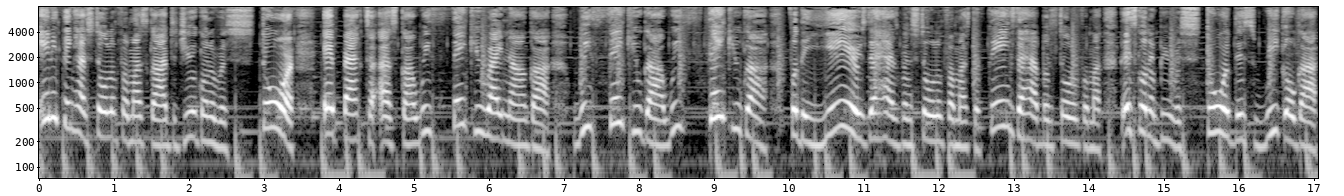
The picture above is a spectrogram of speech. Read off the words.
anything has stolen from us, God, that you're going to restore back to us, God. We thank you right now, God. We thank you, God. We thank you, God, for the years that has been stolen from us, the things that have been stolen from us. It's going to be restored this week, oh God.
